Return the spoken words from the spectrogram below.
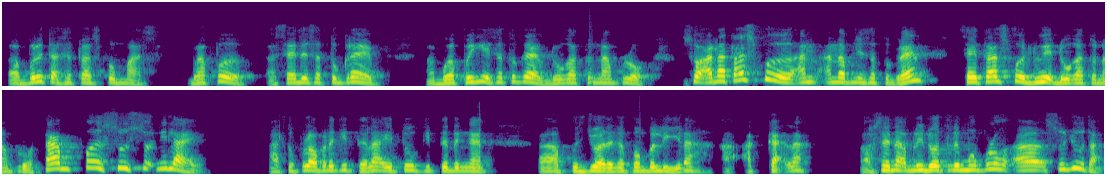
Uh, boleh tak saya transfer emas? Berapa? Uh, saya ada satu gram. Ah, berapa ringgit satu gram? 260. So anda transfer anda punya satu gram, saya transfer duit 260 tanpa susut nilai. Ah tu pula pada kita lah itu kita dengan uh, penjual dengan pembeli lah, uh, akad lah. Uh, saya nak beli 250, uh, setuju tak?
